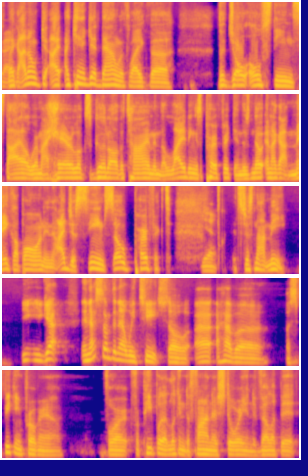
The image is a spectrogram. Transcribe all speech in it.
Right. Like I don't get, I, I can't get down with like the the Joel Osteen style where my hair looks good all the time and the lighting is perfect and there's no and I got makeup on and I just seem so perfect. Yeah. It's just not me. You, you got and that's something that we teach. So I, I have a a speaking program for for people that are looking to find their story and develop it.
